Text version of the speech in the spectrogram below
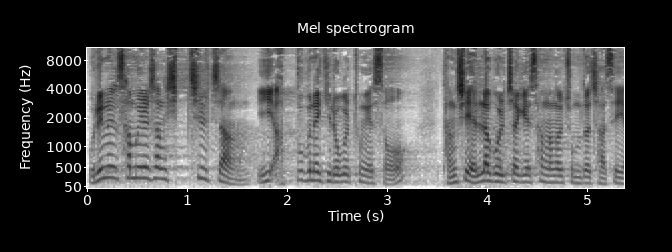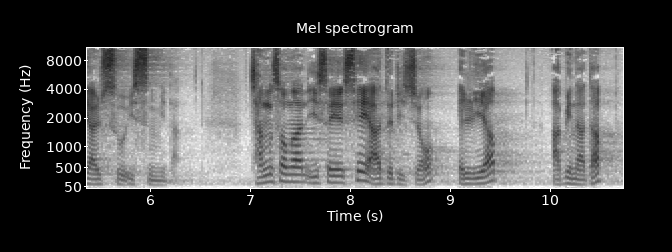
우리는 사무엘상 17장 이 앞부분의 기록을 통해서 당시 엘라 골짜기의 상황을 좀 더 자세히 알 수 있습니다. 장성한 이세의 세 아들이죠. 엘리압, 아비나답,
